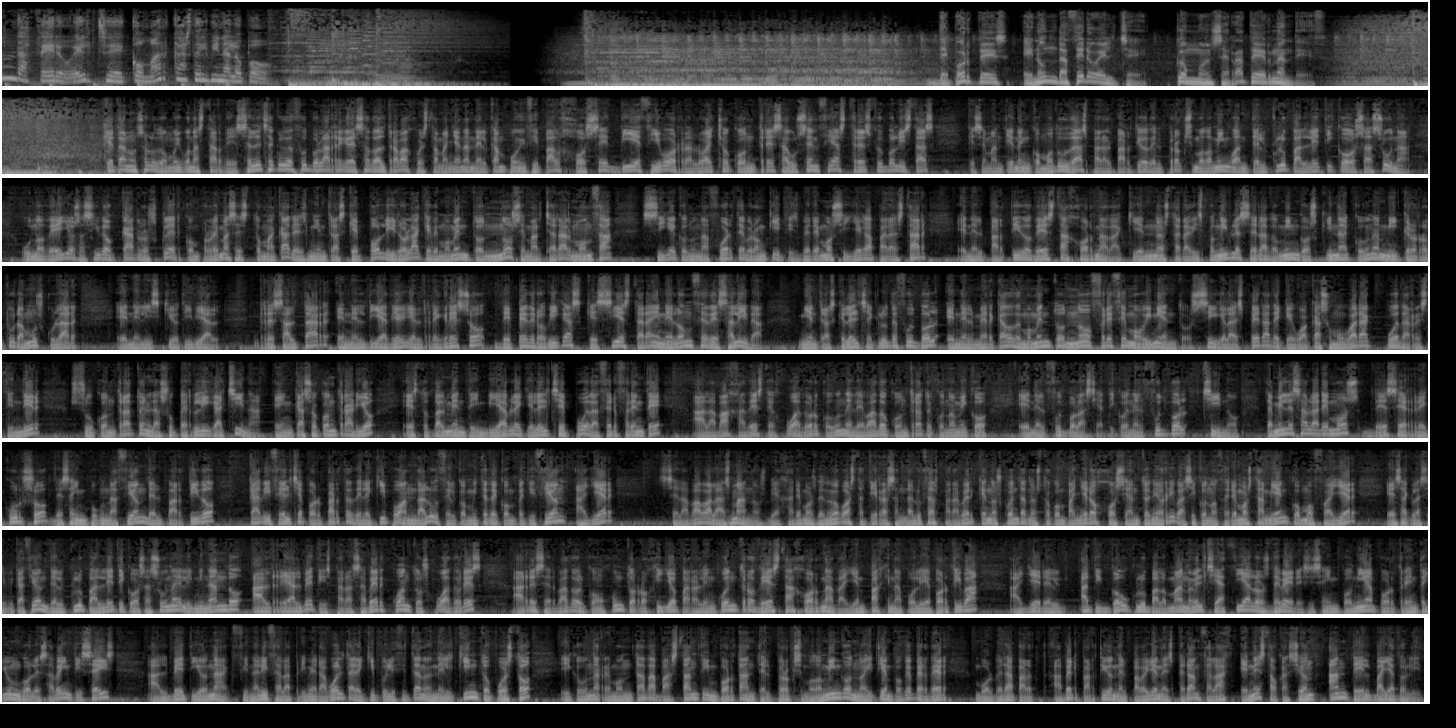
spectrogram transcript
Onda Cero Elche, Comarcas del Vinalopó. Deportes en Onda Cero Elche, con Monserrate Hernández. ¿Qué tal? Un saludo, muy buenas tardes. El Elche Club de Fútbol ha regresado al trabajo esta mañana en el campo municipal José Diez Iborra. Lo ha hecho con tres ausencias, tres futbolistas que se mantienen como dudas para el partido del próximo domingo ante el Club Atlético Osasuna. Uno de ellos ha sido Carlos Cler, con problemas estomacales, mientras que Paul Irola, que de momento no se marchará al Monza, sigue con una fuerte bronquitis. Veremos si llega para estar en el partido de esta jornada. Quien no estará disponible será Domingo Esquina con una microrotura muscular en el isquiotibial. Resaltar en el día de hoy el regreso de Pedro Vigas, que sí estará en el 11 de salida mientras que el Elche Club de Fútbol en el mercado de momento no ofrece movimientos. Sigue la espera de que Wakaso Mubarak pueda rescindir su contrato en la Superliga China. En caso contrario, es totalmente inviable que el Elche pueda hacer frente a la baja de este jugador con un elevado contrato económico en el fútbol asiático, en el fútbol chino. También les hablaremos de ese recurso, de esa impugnación del partido Cádiz-Elche por parte del equipo andaluz. El comité de competición ayer se lavaba las manos. Viajaremos de nuevo hasta tierras andaluzas para ver qué nos cuenta nuestro compañero José Antonio Rivas y conoceremos también cómo fue ayer esa clasificación del Club Atlético Osasuna eliminando al Real Betis para saber cuántos jugadores ha reservado el conjunto rojillo para el encuentro de esta jornada. Y en página polideportiva, ayer el Atic Go Club Balomano Elche hacía los deberes y se imponía por 31 goles a 26 al Onac. Finaliza la primera vuelta el equipo ilicitano en el quinto puesto y con una remontada bastante importante el próximo próximo domingo, no hay tiempo que perder, volverá a haber partido en el pabellón Esperanza Lag, en esta ocasión ante el Valladolid.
